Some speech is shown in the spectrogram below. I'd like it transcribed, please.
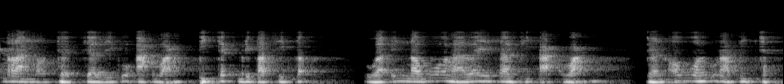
nerangno dajjal iku akwar picek meripat sitok. Wa inna wa laisa bi akwar dan Allah itu rapi cek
